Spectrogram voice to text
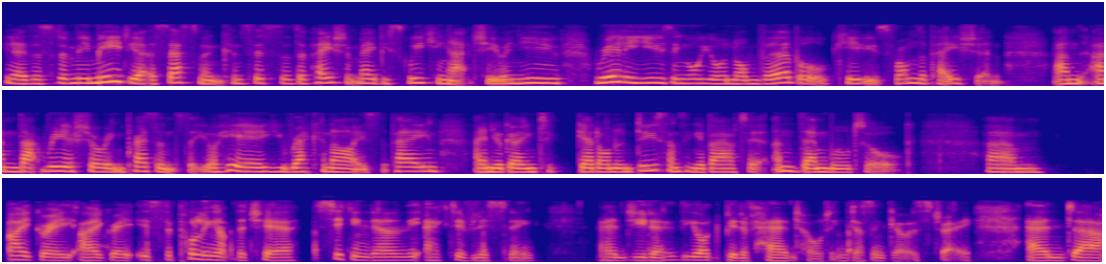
you know, the sort of immediate assessment consists of the patient maybe squeaking at you and you really using all your non-verbal cues from the patient and, and that reassuring presence that you're here, you recognize the pain and you're going to get on and do something about it, and then we'll talk. Um, I agree. I agree. It's the pulling up the chair, sitting down, and the active listening and you know the odd bit of hand holding doesn't go astray. And uh,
